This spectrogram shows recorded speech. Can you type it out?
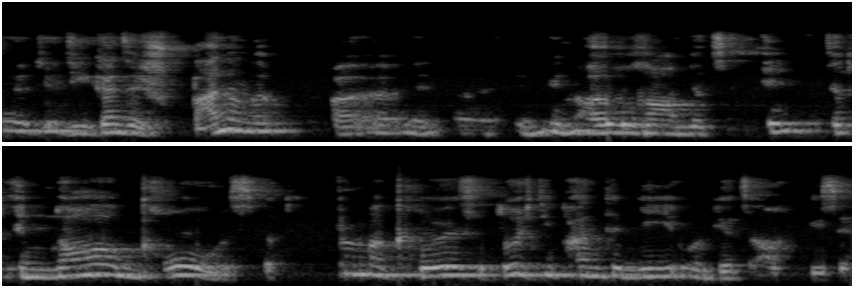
die, die ganze Spannung äh, im Euroraum wird, wird enorm groß, wird immer größer durch die Pandemie und jetzt auch diese,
